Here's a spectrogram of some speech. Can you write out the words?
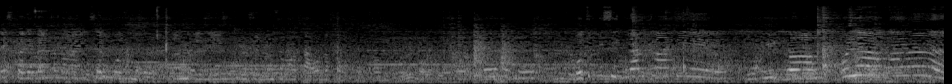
Jess, palitan mo na yung cellphone mo. Ang ingay mo na sabihin sa mga tao na cellphone may signal ka, ate. Ka. Wala nga.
